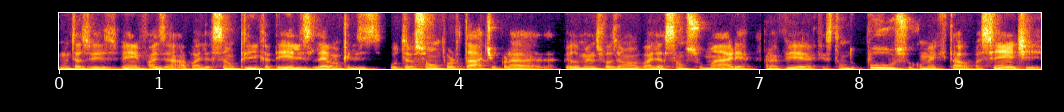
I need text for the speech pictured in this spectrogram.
Muitas vezes vem, faz a avaliação clínica deles, levam aqueles ultrassom portátil para pelo menos fazer uma avaliação sumária para ver a questão do pulso, como é que está o paciente.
